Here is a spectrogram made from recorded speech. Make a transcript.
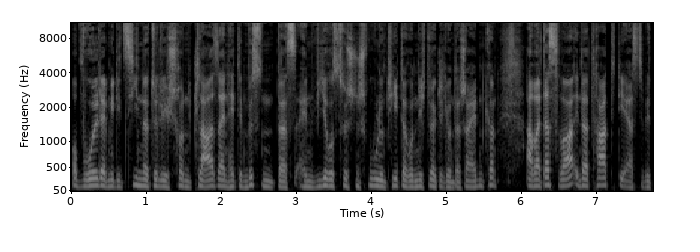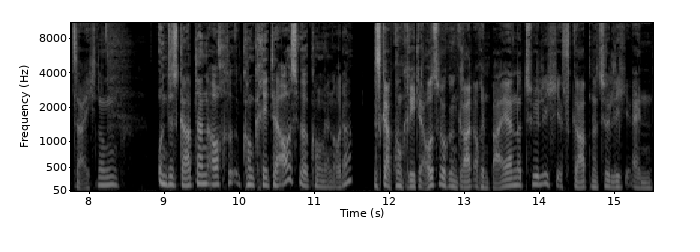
obwohl der Medizin natürlich schon klar sein hätte müssen, dass ein Virus zwischen Schwul und Hetero nicht wirklich unterscheiden kann. Aber das war in der Tat die erste Bezeichnung. Und es gab dann auch konkrete Auswirkungen, oder? Es gab konkrete Auswirkungen, gerade auch in Bayern natürlich. Es gab natürlich ein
